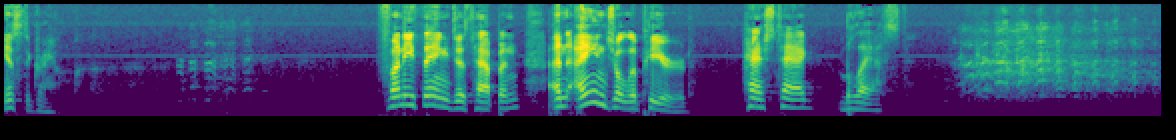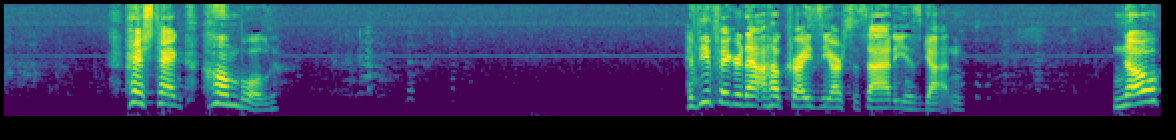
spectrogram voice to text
Instagram. Funny thing just happened. An angel appeared. Hashtag blessed. Hashtag humbled. Have you figured out how crazy our society has gotten? No,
